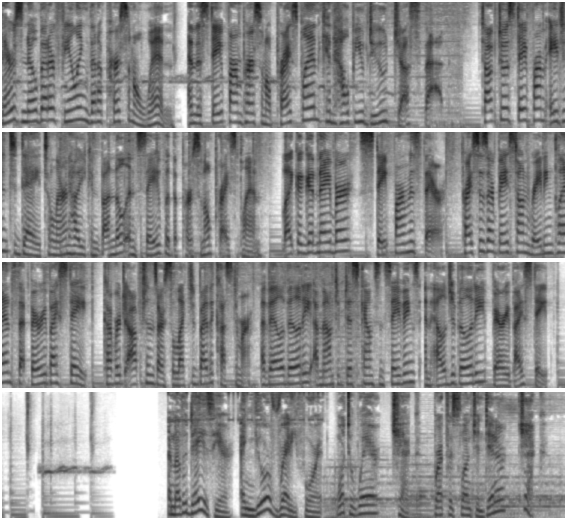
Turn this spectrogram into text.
There's no better feeling than a personal win, and the State Farm Personal Price Plan can help you do just that. Talk to a State Farm agent today to learn how you can bundle and save with the Personal Price Plan. Like a good neighbor, State Farm is there. Prices are based on rating plans that vary by state. Coverage options are selected by the customer. Availability, amount of discounts and savings, and eligibility vary by state. Another day is here, and you're ready for it. What to wear? Check. Breakfast, lunch, and dinner? Check.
